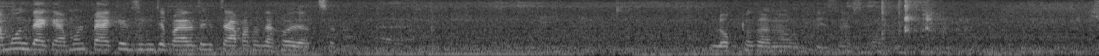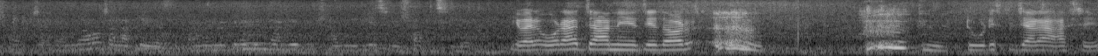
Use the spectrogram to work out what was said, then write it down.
এমন দেখ এমন প্যাকেজিং যে বাইরে থেকে চা পাতা দেখা যাচ্ছে না। হ্যাঁ। লোক ঠকানো বিজনেস করে। এবার ওরা জানে যে ধর ট্যুরিস্ট যারা আসে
